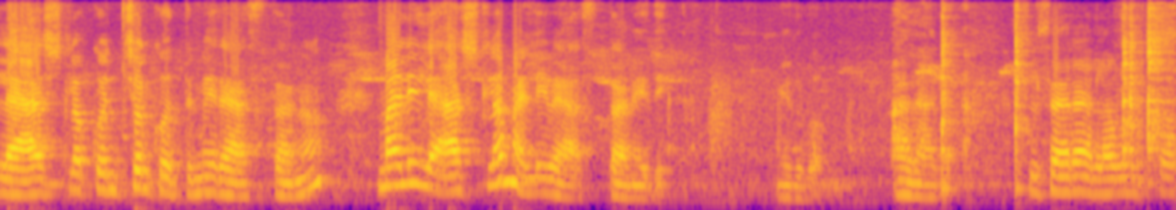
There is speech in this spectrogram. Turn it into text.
లాస్ట్లో కొంచెం కొత్తిమీర వేస్తాను. మళ్ళీ లాస్ట్లో మళ్ళీ వేస్తాను ఇది. ఇదిగో. అలాగా. చూసారా ఎలా ఉంటుందో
